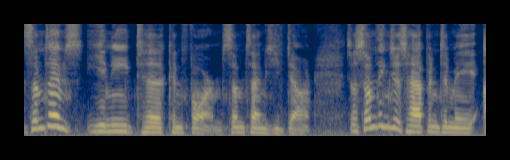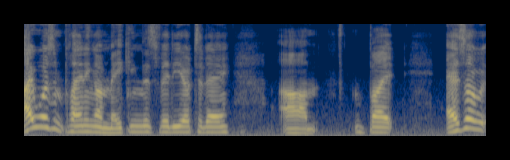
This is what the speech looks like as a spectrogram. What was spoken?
sometimes you need to conform, sometimes you don't. So something just happened to me. I wasn't planning on making this video today, um, but as I,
